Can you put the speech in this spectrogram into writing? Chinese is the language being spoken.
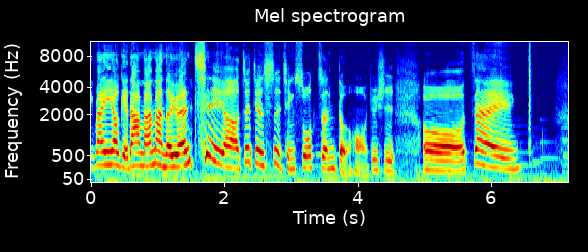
礼拜一要给大家满满的元气啊！这件事情说真的哈，就是呃，在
